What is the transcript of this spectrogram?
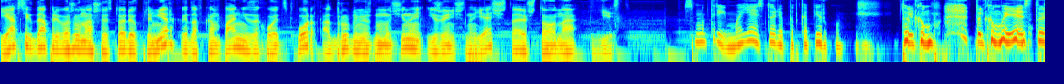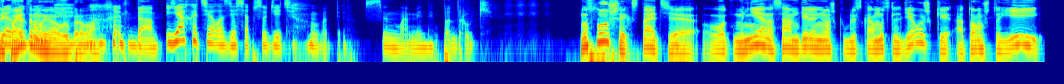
Я всегда привожу нашу историю в пример, когда в компании заходит спор о дружбе между мужчиной и женщиной. Я считаю, что она есть. Смотри, моя история под копирку. Только, только моя история. Ты поэтому ее выбрала? Да. Я хотела здесь обсудить сын маминой подруги. Ну, слушай, кстати, вот мне на самом деле немножко близка мысль девушки о том, что ей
